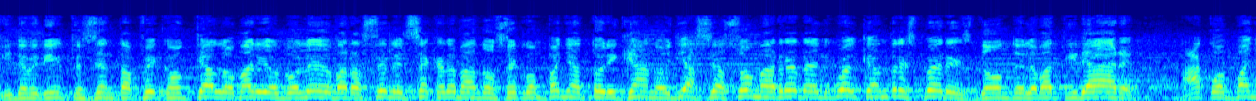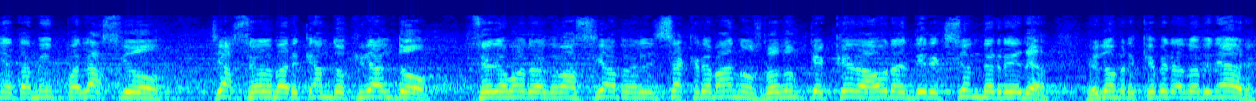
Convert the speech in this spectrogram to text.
Independiente Santa Fe con Carlos Mario Arboleda para hacer el saque de mano. Se acompaña a Toricano. Ya se asoma Herrera, al igual que Andrés Pérez. Donde le va a tirar. Acompaña también Palacio. Ya se va marcando Giraldo. Se demora demasiado en el de manos. Balón que queda ahora en dirección de Herrera. El hombre que viene a dominar.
